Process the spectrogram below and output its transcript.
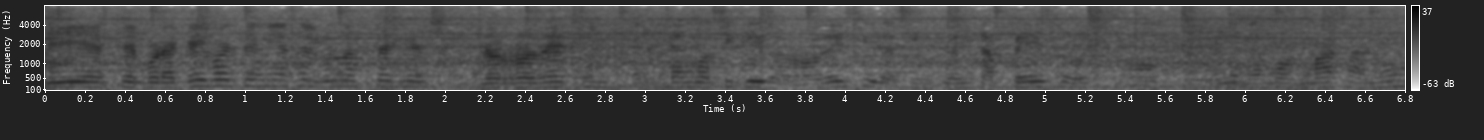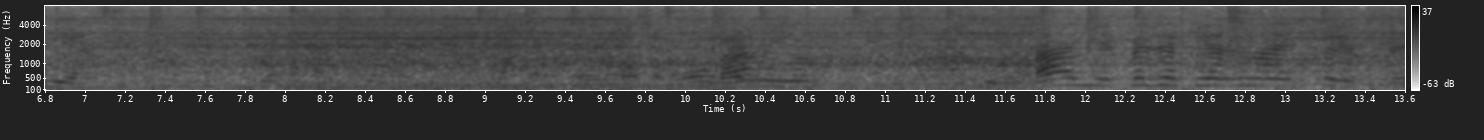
Y este, por acá igual tenías algunos peces, los rodesi. Tengo cíclido rodesi de 50 pesos. Tenemos más anubias. Va, amigo. Ay, el pez de aquí arriba este, este,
